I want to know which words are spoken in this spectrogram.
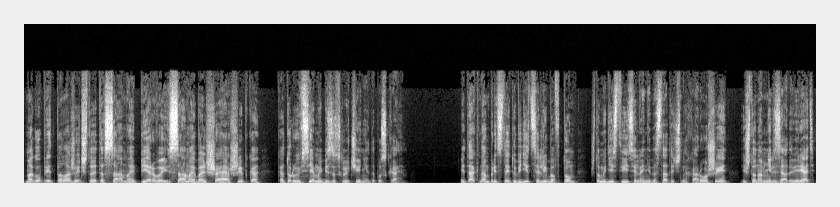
Могу предположить, что это самая первая и самая большая ошибка, которую все мы без исключения допускаем. Итак, нам предстоит убедиться либо в том, что мы действительно недостаточно хорошие и что нам нельзя доверять,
